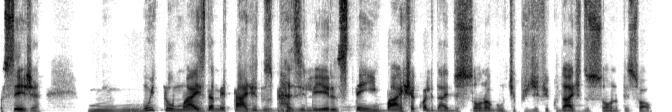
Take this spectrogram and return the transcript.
Ou seja, muito mais da metade dos brasileiros tem baixa qualidade de sono, algum tipo de dificuldade do sono, pessoal.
